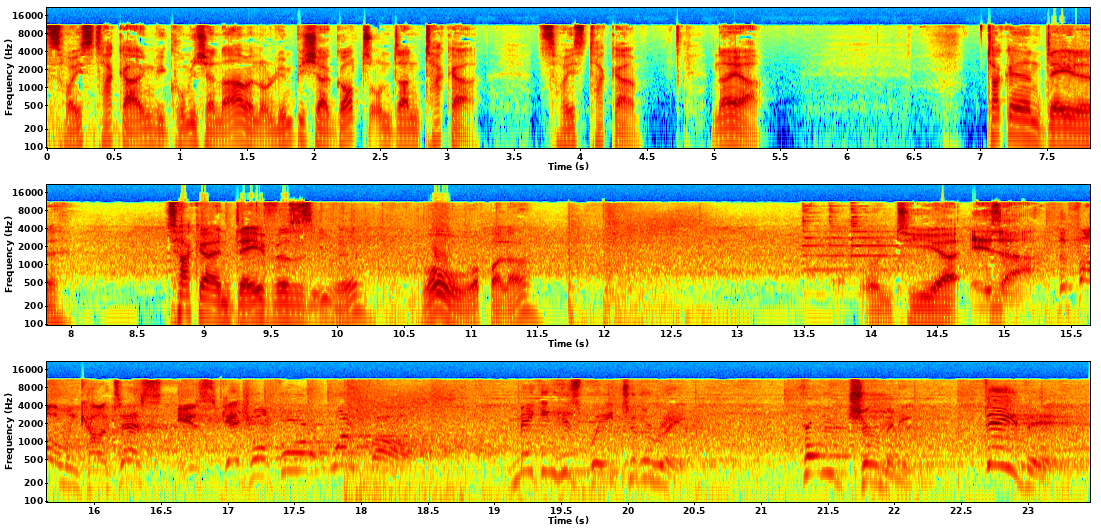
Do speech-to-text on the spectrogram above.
Zeus Tucker, irgendwie komischer Name. olympischer Gott und dann Tucker. Zeus Tucker. Naja. Tucker and Dale. Tucker and Dave vs. Evil. Wow, hoppala. Und hier ist er. The following contest is scheduled for one fall. Making his way to the ring. From Germany, David.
